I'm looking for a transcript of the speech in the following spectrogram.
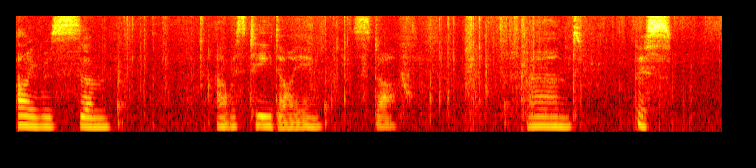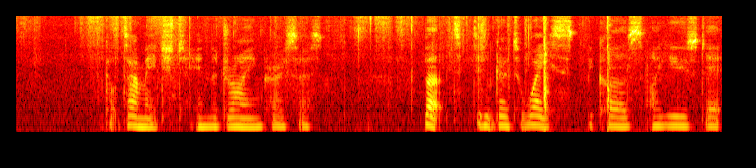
I was um, I was tea dyeing stuff and this got damaged in the drying process. but didn't go to waste because I used it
